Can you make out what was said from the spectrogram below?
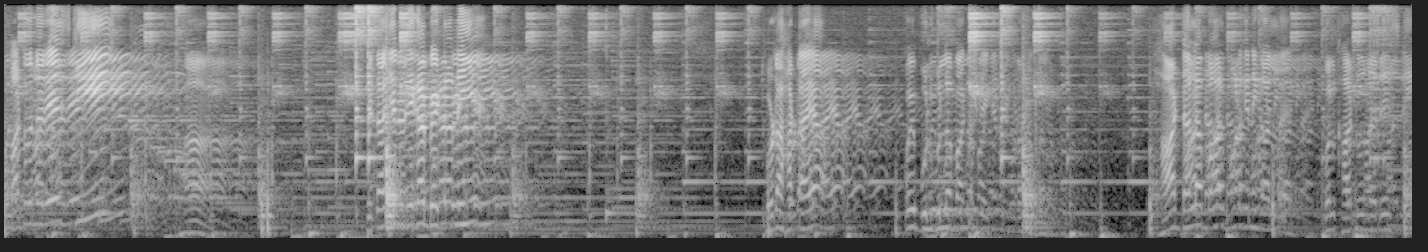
खाटू नरेश की हाँ। पिताजी ने देखा बेटा नहीं है। थोड़ा हटाया। कोई बुलबुला बाकी रह गया थोड़ा सा हाथ डाला, बाल फाड़ के निकाल रहा है। बोल, खाटू नरेश की।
